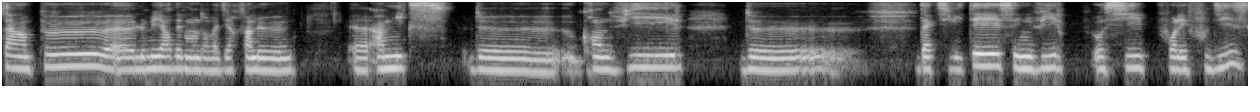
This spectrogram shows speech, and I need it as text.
tu as un peu le meilleur des mondes, on va dire. Enfin, le, un mix de grandes villes, d'activités. C'est une ville aussi pour les foodies.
